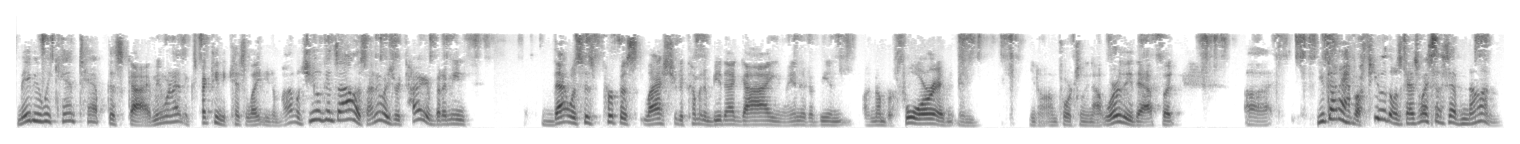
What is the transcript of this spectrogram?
maybe we can tap this guy. I mean, we're not expecting to catch lightning in a bottle. Gio Gonzalez, I know he's retired, but I mean, that was his purpose last year to come in and be that guy. You know, ended up being a number four and, and you know, unfortunately not worthy of that, but, uh, you got to have a few of those guys. Why does have none?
